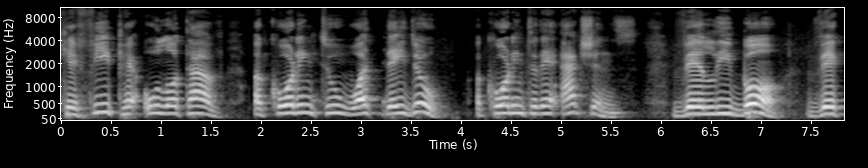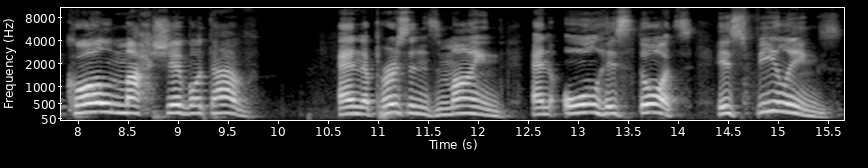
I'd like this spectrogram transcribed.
kefi pe'ulotav, according to what they do, according to their actions. Ve'libo, ve'kol mahshevotav, and a person's mind and all his thoughts, his feelings,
